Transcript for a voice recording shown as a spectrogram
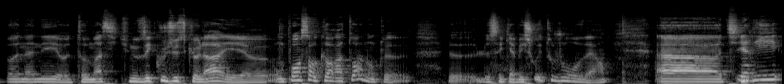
Euh, bonne année euh, Thomas si tu nous écoutes jusque là et euh, on pense encore à toi donc le, le, CKB Show est toujours ouvert. Hein. Thierry,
